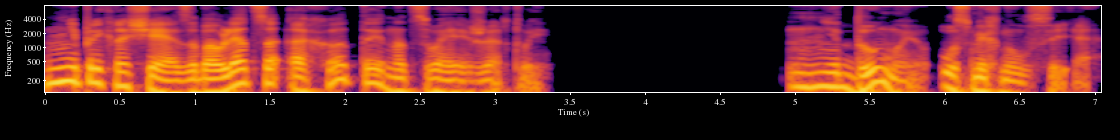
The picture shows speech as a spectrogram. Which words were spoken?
не прекращая забавляться охотой над своей жертвой. «Не думаю», — усмехнулся я.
